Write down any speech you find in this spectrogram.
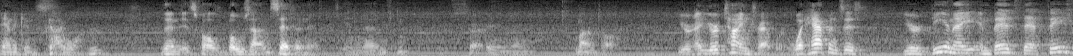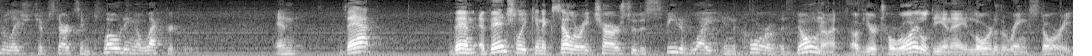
Anakin Skywalker then it's called boson 7 in, in, uh, in uh, Montauk. You're, you're a time traveler. What happens is your DNA embeds that phase relationship, starts imploding electrically. And that then eventually can accelerate charge to the speed of light in the core of the donut of your toroidal DNA, Lord of the Rings story.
